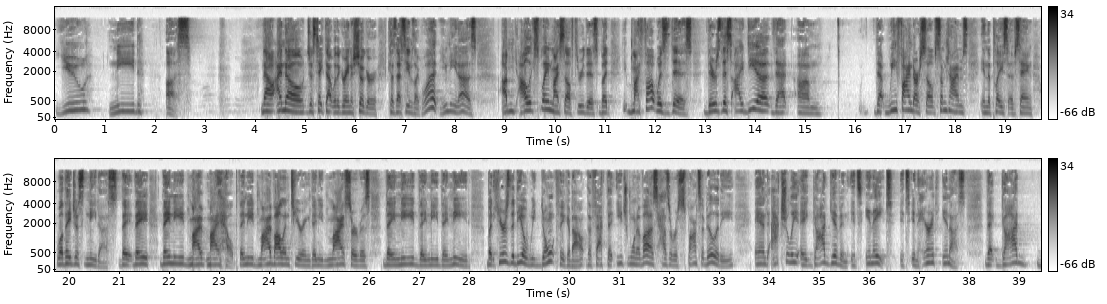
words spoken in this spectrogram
You Need Us. Now, I know, just take that with a grain of sugar, because that seems like, what? You need us. i will explain myself through this, but my thought was this. There's this idea that, um, that we find ourselves sometimes in the place of saying, well, they just need us. They, they, they need my, my help. They need my volunteering. They need my service. They need, they need, they need. But here's the deal. We don't think about the fact that each one of us has a responsibility and actually a God given, it's innate, it's inherent in us that God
